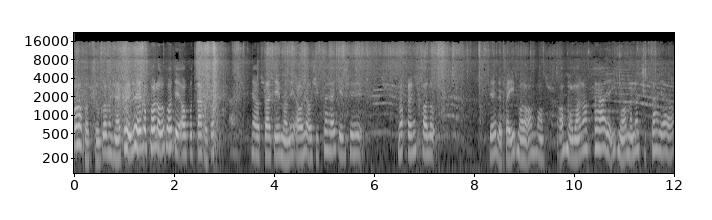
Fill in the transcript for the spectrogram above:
Ô có tụ có mình nhà cái thế có phó là cái phó thì ao bột ta có nhau ta chơi mà lấy ao nhau chỉ ta hết chơi xe nó cắn kho lộ chế để phải ít mỏ ấm mỏ ấm mỏ mà nó ta ít mỏ mà nó chỉ ta ya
